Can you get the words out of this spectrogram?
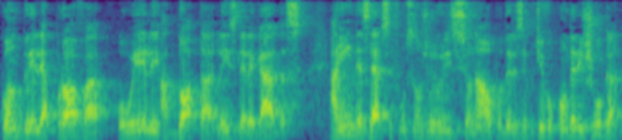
quando ele aprova ou ele adota leis delegadas, ainda exerce função jurisdicional, Poder Executivo, quando ele julga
